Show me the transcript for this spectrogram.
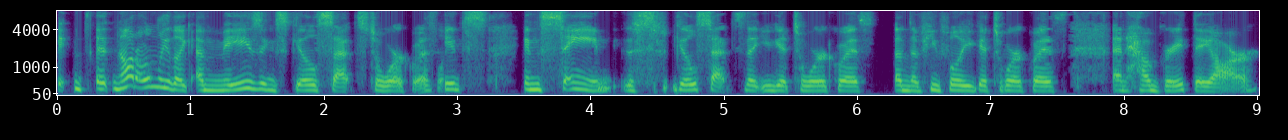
it, it, not only like amazing skill sets to work with it's insane the skill sets that you get to work with and the people you get to work with and how great they are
